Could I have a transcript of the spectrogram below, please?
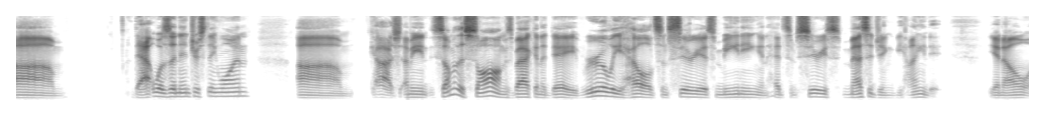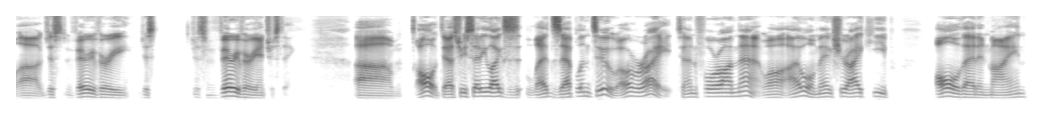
Um, that was an interesting one. Um, gosh, I mean, some of the songs back in the day really held some serious meaning and had some serious messaging behind it. You know, uh, just very, very, just, just very, very interesting. Um, oh, Destry said he likes Led Zeppelin too. All right, 10 4 on that. Well, I will make sure I keep all of that in mind.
